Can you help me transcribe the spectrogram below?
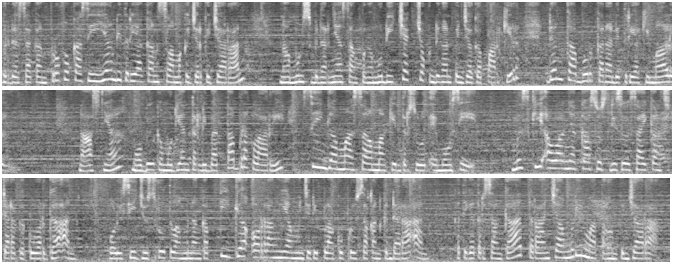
berdasarkan provokasi yang diteriakan selama kejar-kejaran, namun sebenarnya sang pengemudi cekcok dengan penjaga parkir dan kabur karena diteriaki maling. Naasnya, mobil kemudian terlibat tabrak lari sehingga masa makin tersulut emosi. Meski awalnya kasus diselesaikan secara kekeluargaan, polisi justru telah menangkap tiga orang yang menjadi pelaku perusakan kendaraan. Ketiga tersangka terancam lima tahun penjara.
